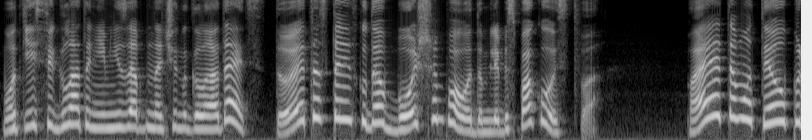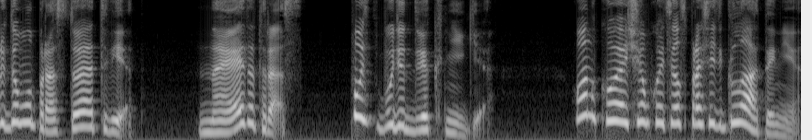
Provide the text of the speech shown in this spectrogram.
вот если Глатани внезапно начнет голодать, то это станет куда большим поводом для беспокойства. Поэтому Тео придумал простой ответ. На этот раз пусть будет две книги. Он кое о чем хотел спросить Глатани.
